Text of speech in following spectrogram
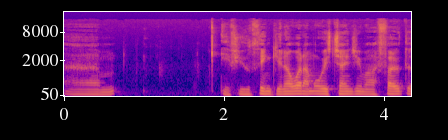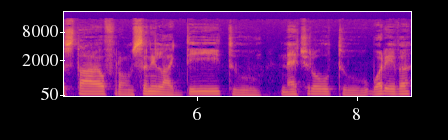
Um, if you think, you know what, I'm always changing my photo style from Cinelike D to natural to whatever,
